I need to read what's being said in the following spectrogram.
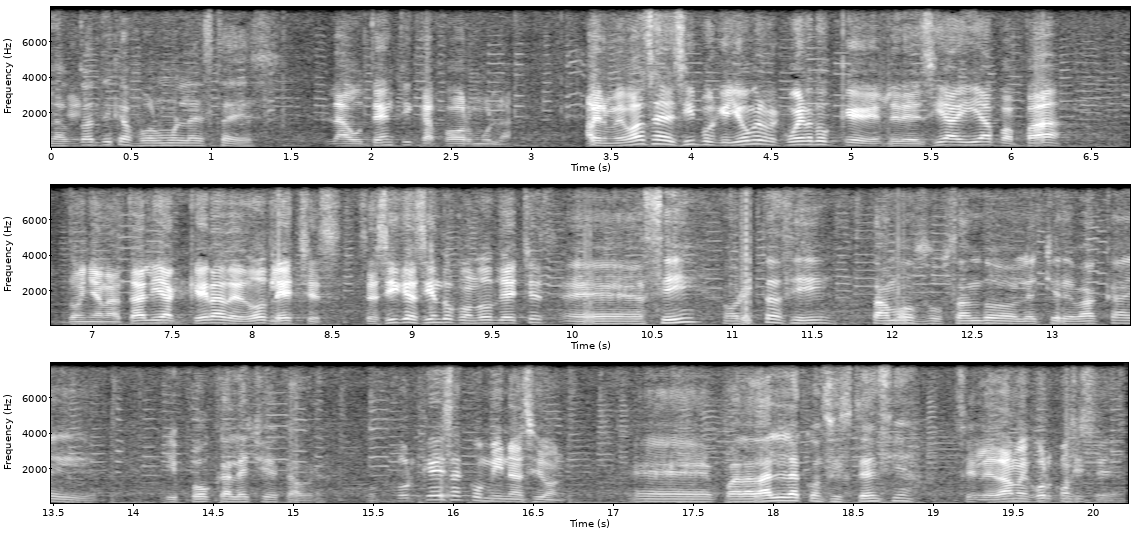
la auténtica fórmula esta es. La auténtica fórmula. A ver, me vas a decir, porque yo me recuerdo que le decía ahí a papá, doña Natalia, que era de dos leches. ¿Se sigue haciendo con dos leches? Eh, sí, ahorita sí, estamos usando leche de vaca y, y poca leche de cabra. ¿Por qué esa combinación? Eh, para darle la consistencia. Se le da mejor consistencia.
